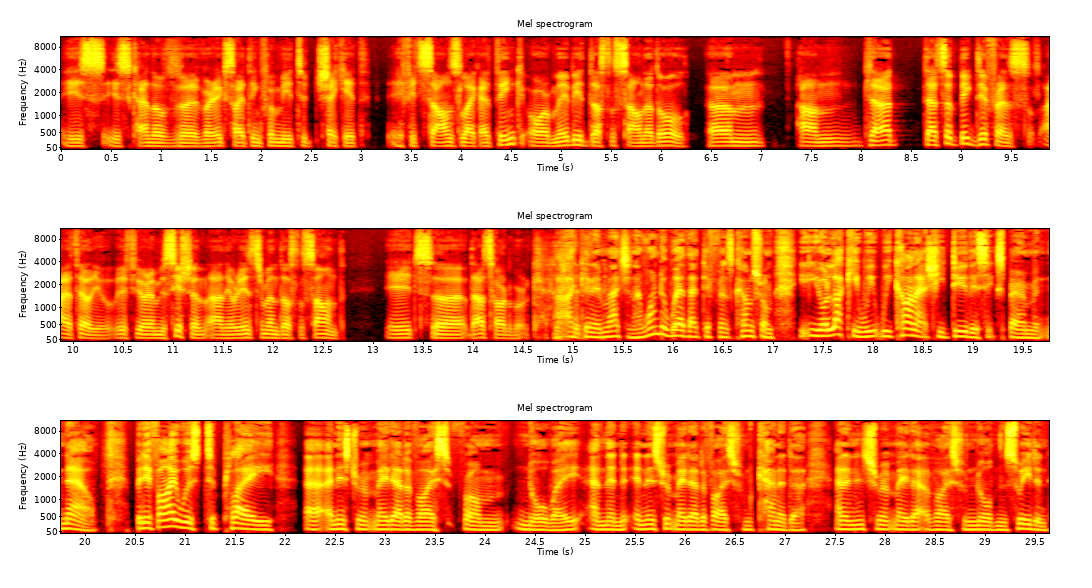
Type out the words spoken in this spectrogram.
is is kind of uh, very exciting for me to check it if it sounds like I think, or maybe it doesn't sound at all. Um, and that that's a big difference, I tell you. If you're a musician and your instrument doesn't sound, it's uh, that's hard work. I can imagine. I wonder where that difference comes from. You're lucky we, we can't actually do this experiment now. But if I was to play uh, an instrument made out of ice from Norway and then an instrument made out of ice from Canada and an instrument made out of ice from northern Sweden,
